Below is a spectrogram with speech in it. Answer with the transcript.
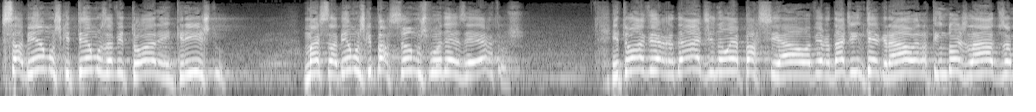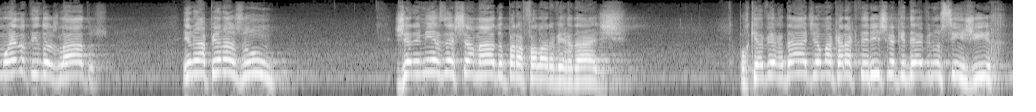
Sabemos que temos a vitória em Cristo, mas sabemos que passamos por desertos. Então a verdade não é parcial, a verdade é integral, ela tem dois lados, a moeda tem dois lados, e não é apenas um. Jeremias é chamado para falar a verdade, porque a verdade é uma característica que deve nos cingir.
